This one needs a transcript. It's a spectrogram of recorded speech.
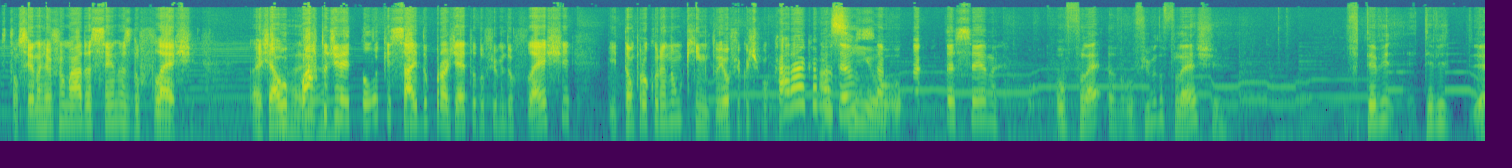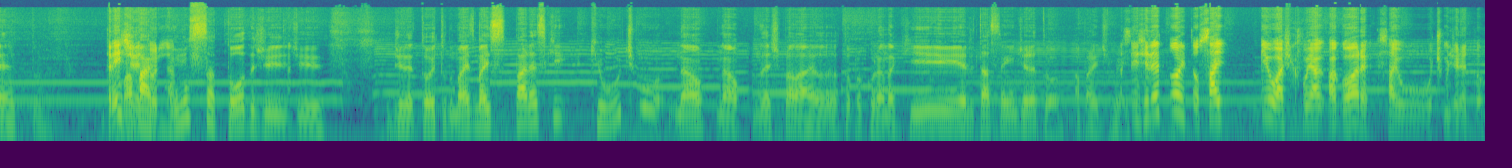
Estão sendo refilmadas cenas do Flash. É Já o Ai, quarto ai. diretor que sai do projeto do filme do Flash e estão procurando um quinto. E eu fico tipo, caraca, meu Ah, Deus céu, o- tá acontecendo? O, Fla o filme do Flash teve. teve é, Três uma diretores. né? bagunça toda de, de diretor e tudo mais, mas parece que, que o último. Não, não, deixa pra lá. Eu, eu tô procurando aqui e ele tá sem diretor, aparentemente. Sem diretor, então saiu, acho que foi agora que saiu o último diretor.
